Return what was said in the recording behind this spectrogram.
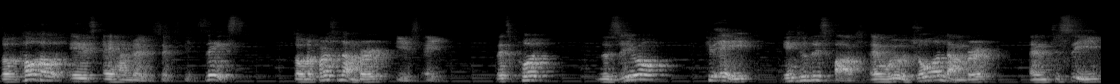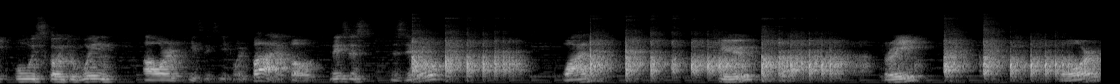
So the total is 866. So the first number is 8. Let's put the 0 to 8 into this box and we will draw a number and to see who is going to win our PCC 45. So this is 0, 1, 2, 3, 4,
